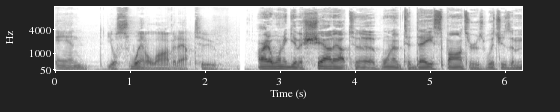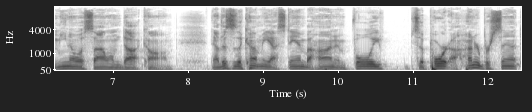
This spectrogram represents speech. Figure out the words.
and you'll sweat a lot of it out too. All right, I want to give a shout out to one of today's sponsors, which is AminoAsylum.com. Now, this is a company I stand behind and fully support 100%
